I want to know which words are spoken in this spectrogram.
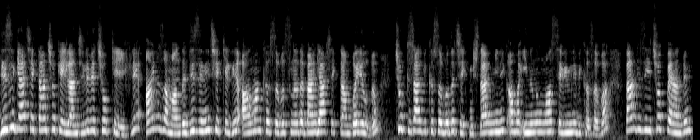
Dizi gerçekten çok eğlenceli ve çok keyifli. Aynı zamanda dizinin çekildiği Alman kasabasına da ben gerçekten bayıldım. Çok güzel bir kasabada çekmişler. Minik ama inanılmaz sevimli bir kasaba. Ben diziyi çok beğendim.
